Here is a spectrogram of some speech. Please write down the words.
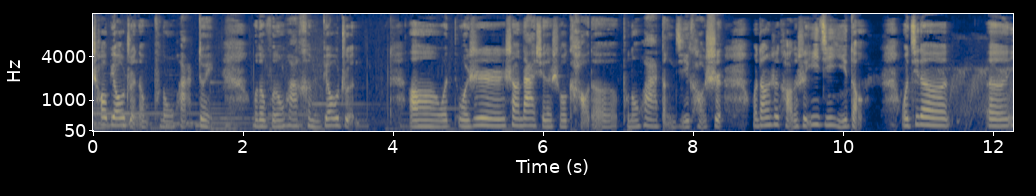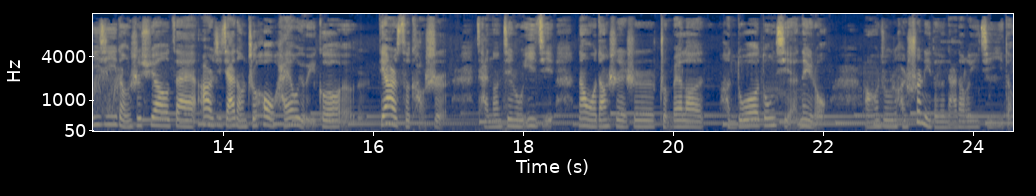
超标准的普通话，对，我的普通话很标准。嗯，我我是上大学的时候考的普通话等级考试，我当时考的是一级乙等。我记得，嗯，一级乙等是需要在二级甲等之后还要有一个第二次考试才能进入一级。那我当时也是准备了很多东西内容，然后就是很顺利的就拿到了一级乙等。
